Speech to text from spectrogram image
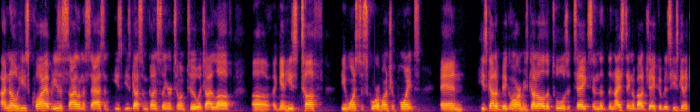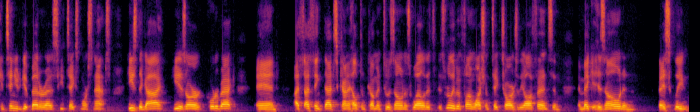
I know he's quiet, but he's a silent assassin. He's he's got some gunslinger to him too, which I love. Uh, again, he's tough. He wants to score a bunch of points, and he's got a big arm. He's got all the tools it takes. And the, the nice thing about Jacob is he's going to continue to get better as he takes more snaps. He's the guy. He is our quarterback. And I, th- I think that's kind of helped him come into his own as well. And it's, it's really been fun watching him take charge of the offense and, and make it his own. And basically,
